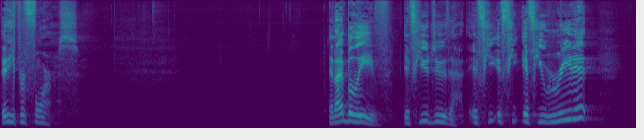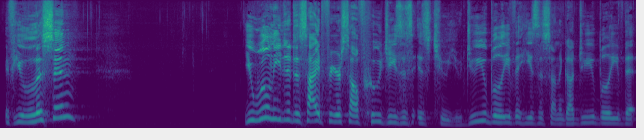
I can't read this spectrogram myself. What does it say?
that he performs. And I believe if you do that, if you, if you, if you read it, if you listen, you will need to decide for yourself who Jesus is to you. Do you believe that he's the Son of God? Do you believe that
